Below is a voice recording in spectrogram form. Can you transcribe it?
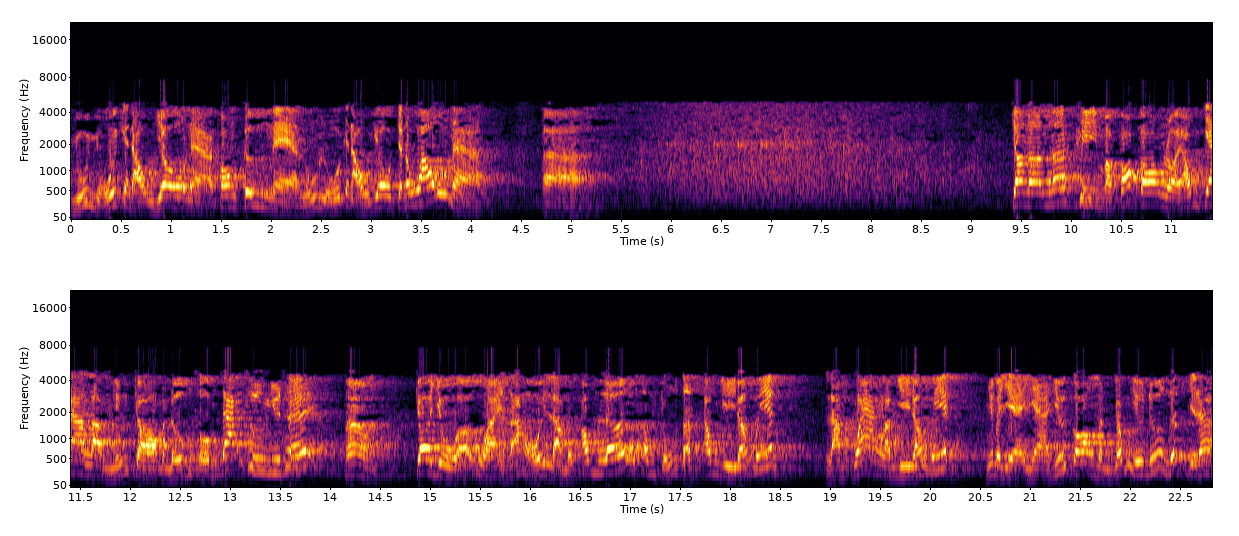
nhủi nhủi cái đầu vô nè con cưng nè lủi lủi cái đầu vô cho nó quấu nè. À. Cho nên á, khi mà có con rồi ông cha làm những trò mà lượm tụm đáng thương như thế không? Cho dù ở ngoài xã hội là một ông lớn ông chủ tịch ông gì đó biết làm quan làm gì đó biết nhưng mà về nhà dưới con mình giống như đứa nít vậy đó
